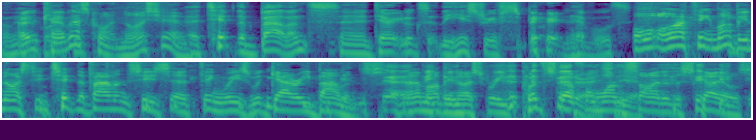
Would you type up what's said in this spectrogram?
I think Okay, that's quite nice, yeah. Uh, tip the balance. Uh, Derek looks at the history of spirit levels. or, or I think it might be nice to tip the balances uh, thing where he's with Gary Ballance. Yeah, that might be nice where he puts stuff better, on one yeah. side of the scales.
